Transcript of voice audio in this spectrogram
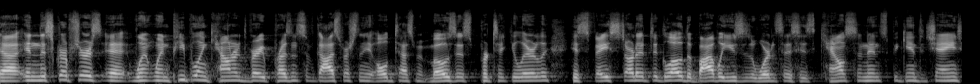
Uh, in the scriptures, uh, when, when people encountered the very presence of God, especially in the Old Testament, Moses particularly, his face started to glow. The Bible uses a word that says his countenance began to change.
